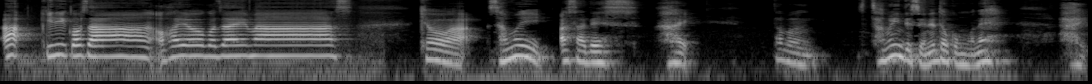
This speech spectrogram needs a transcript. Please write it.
あ、キリコさん、おはようございます。今日は寒い朝です。はい。多分、寒いんですよね、どこもね。はい。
